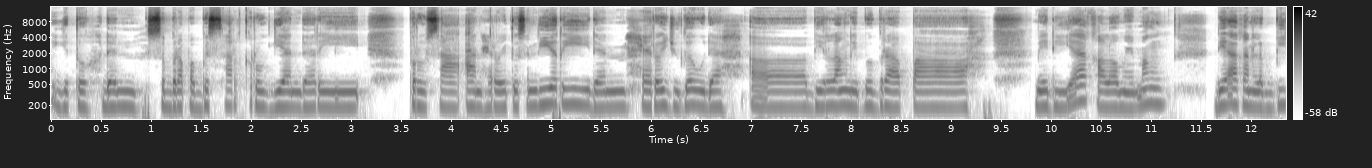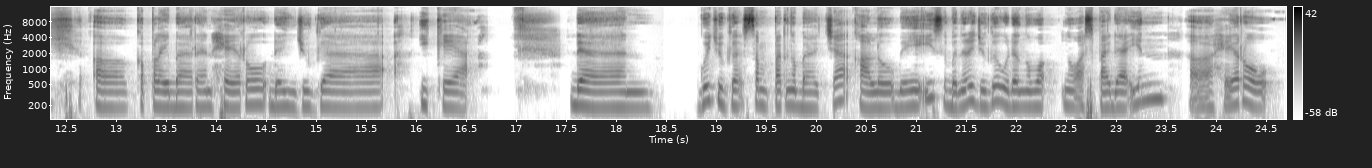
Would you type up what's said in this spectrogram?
gitu dan seberapa besar kerugian dari perusahaan Hero itu sendiri. Dan Hero juga udah uh, bilang di beberapa media kalau memang dia akan lebih uh, ke pelebaran Hero dan juga IKEA. Dan gue juga sempat ngebaca kalau BI sebenarnya juga udah ngewaspadain uh, Hero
